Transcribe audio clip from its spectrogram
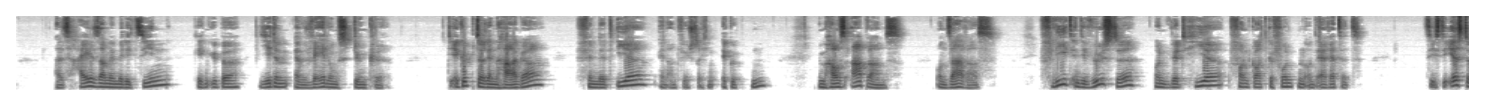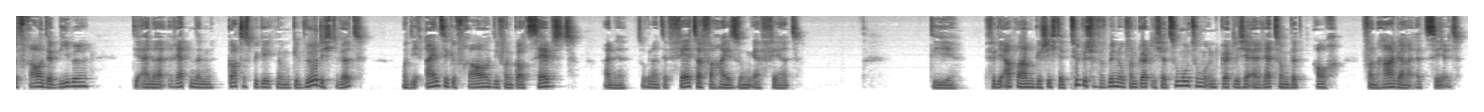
als heilsame Medizin gegenüber jedem Erwählungsdünkel. Die Ägypterin Hagar findet ihr, in Anführungsstrichen Ägypten, im Haus Abrams und Saras, flieht in die Wüste und wird hier von Gott gefunden und errettet. Sie ist die erste Frau der Bibel, die einer rettenden Gottesbegegnung gewürdigt wird und die einzige Frau, die von Gott selbst eine sogenannte Väterverheißung erfährt. Die für die Abraham-Geschichte typische Verbindung von göttlicher Zumutung und göttlicher Errettung wird auch von Hagar erzählt.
